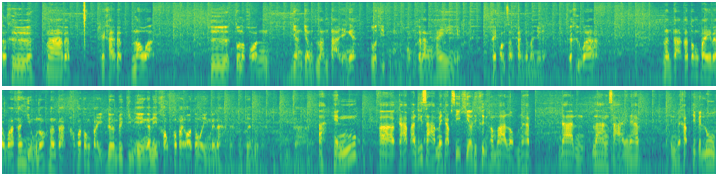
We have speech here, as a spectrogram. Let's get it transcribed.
ก็คือมาแบบคล้ายๆแบบเราอะ คือตัวละครอย่างอย่างลันตะอย่างเงี้ยตัวที่ผมผมกำลังให้ให้ความสำคัญกับมันอยู่เนี่ยก็คือว่าลันตะก็ต้องไปแบบว่าถ้าหิวเนาะลันตะเขาก็ต้องไปเดินไปกินเองอันนี้เขาเขาไปออโต้เองเลยนะเดี๋ยวเพื่อนๆดูนะผมจะอะเห็นอ่ากราฟอันที่3ไหมครับสีเขียวที่ขึ้นคำว่าอารมณ์นะครับ ด้านล่างซ้ายนะครับ เห็นไหมครับที่เป็นรูป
